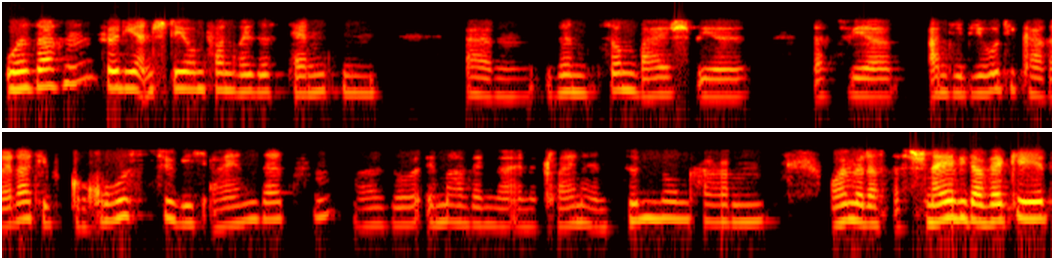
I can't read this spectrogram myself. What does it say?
Ursachen für die Entstehung von Resistenzen ähm, sind zum Beispiel dass wir Antibiotika relativ großzügig einsetzen. Also immer, wenn wir eine kleine Entzündung haben, wollen wir, dass das schnell wieder weggeht.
